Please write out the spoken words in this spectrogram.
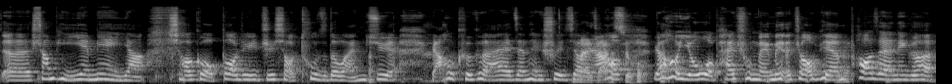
呃商品页面一样，小狗抱着一只小兔子的玩具，然后可可爱爱在那里睡觉，然后然后由我拍出美美的照片，抛在那个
